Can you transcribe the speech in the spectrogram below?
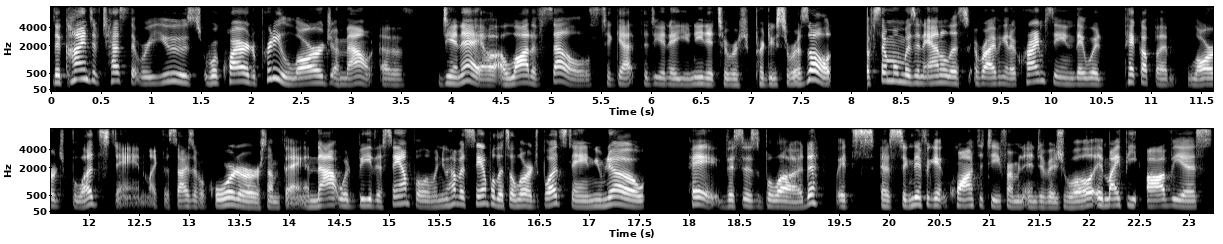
the kinds of tests that were used required a pretty large amount of DNA, a, lot of cells to get the DNA you needed to re- produce a result. If someone was an analyst arriving at a crime scene, they would pick up a large blood stain, like the size of a quarter or something, and that would be the sample. And when you have a sample that's a large blood stain, you know hey, this is blood. It's a significant quantity from an individual. It might be obvious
